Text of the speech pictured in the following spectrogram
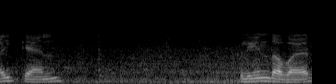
I can clean the wire.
